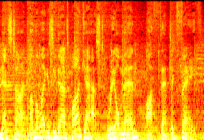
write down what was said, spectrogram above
next time on the Legacy Dads Podcast. Real men, authentic faith.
